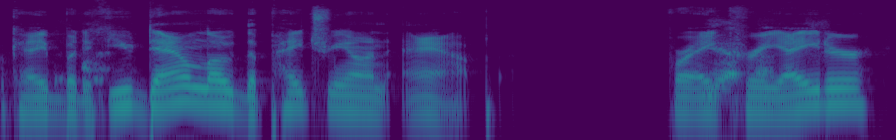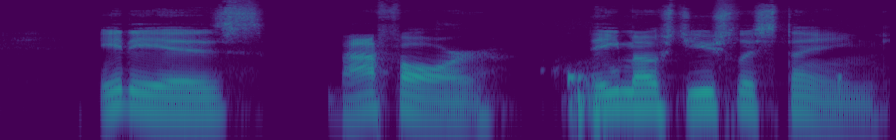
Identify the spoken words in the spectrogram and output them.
Okay. But if you download the Patreon app for a Yeah. creator, it is by far the most useless thing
